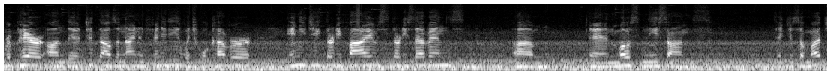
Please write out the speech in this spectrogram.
repair on the 2009 Infiniti, which will cover any G35s, 37s, um, and most Nissans. Thank you so much.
